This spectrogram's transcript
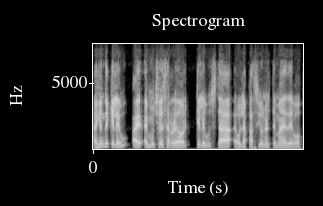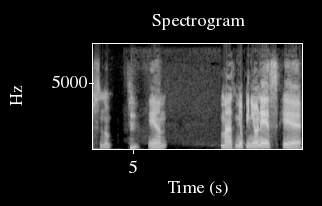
hay gente que le, hay, hay, mucho desarrollador que le gusta o le apasiona el tema de DevOps, ¿no? Em, más mi opinión es, eh,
